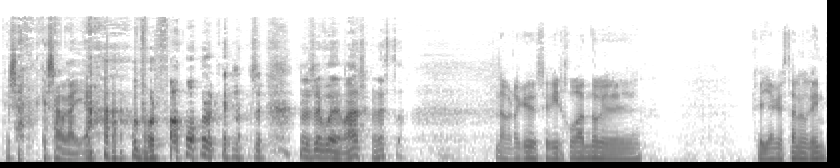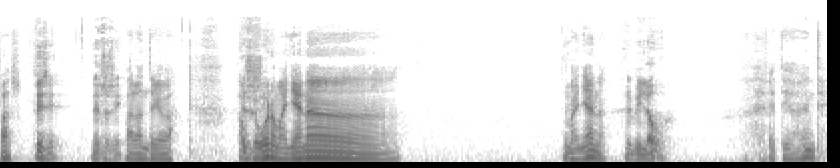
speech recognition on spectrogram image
que, que salga ya, por favor, que no se, no se puede más con esto. No, habrá que seguir jugando que, que ya que está en el Game Pass, Sí, sí, eso sí. para adelante que va. Aunque sí. bueno, mañana... Mañana, El Below. efectivamente.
